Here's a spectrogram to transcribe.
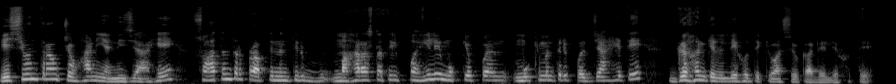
यशवंतराव चव्हाण यांनी जे आहे स्वातंत्र्य प्राप्तीनंतर महाराष्ट्रातील पहिले मुख्य मुख्यमंत्री पद जे आहे ते ग्रहण केलेले होते किंवा स्वीकारलेले होते.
